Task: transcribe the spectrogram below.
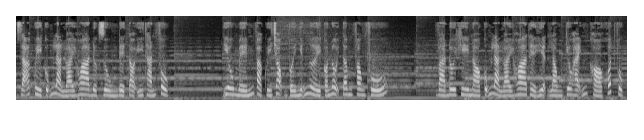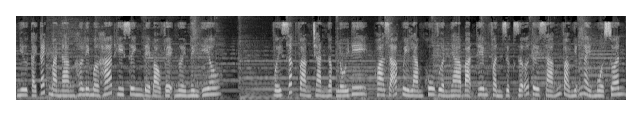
Dã quỳ cũng là loài hoa được dùng để tỏ ý thán phục, yêu mến và quý trọng với những người có nội tâm phong phú. Và đôi khi nó cũng là loài hoa thể hiện lòng kiêu hãnh khó khuất phục như cái cách mà nàng Helimerhat hy sinh để bảo vệ người mình yêu với sắc vàng tràn ngập lối đi, hoa dã quỳ làm khu vườn nhà bạn thêm phần rực rỡ tươi sáng vào những ngày mùa xuân.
